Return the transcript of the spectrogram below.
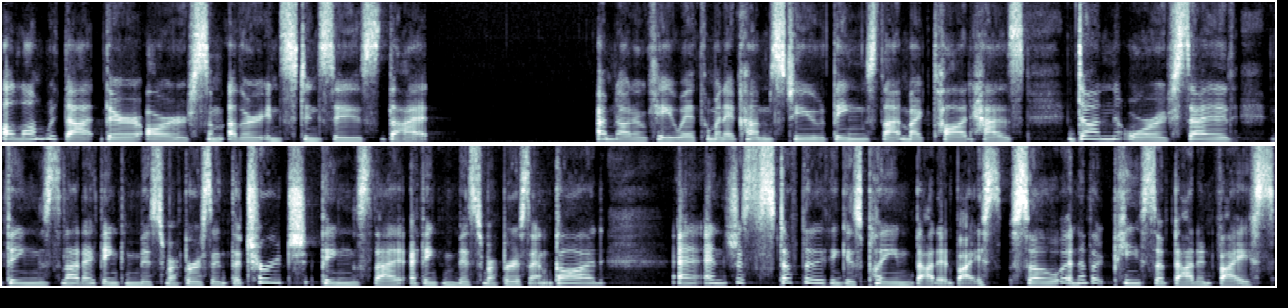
along with that, there are some other instances that I'm not okay with when it comes to things that Mike Todd has done or said, things that I think misrepresent the church, things that I think misrepresent God, and, and just stuff that I think is plain bad advice. So, another piece of bad advice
